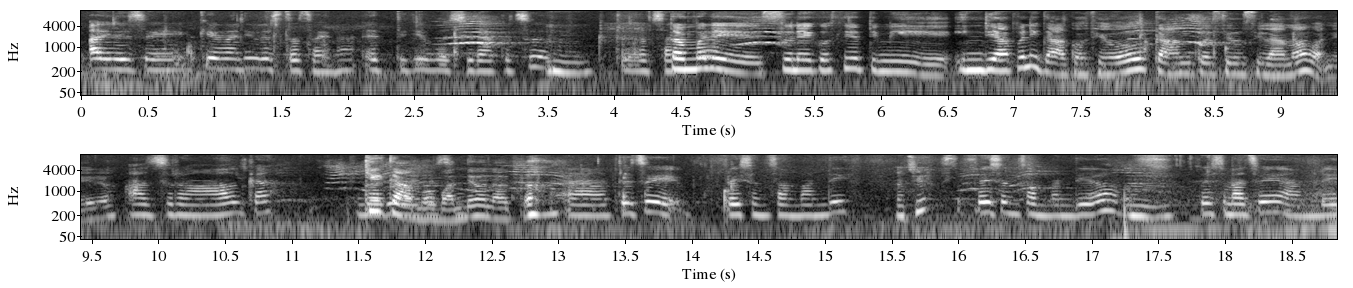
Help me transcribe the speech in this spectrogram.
अहिले चाहिँ केमा नि व्यस्त छैन यत्तिकै बसिरहेको छु। तर मैले सुनेको थिएँ तिमी इन्डिया पनि गएको थियो कामको सिलसिलामा भनेर। हजुर हल्का। के काम हो भनिदेऊ न त। त्यो चाहिँ फेसन सम्बन्धी। फेसन सम्बन्धी हो। त्यसमा चाहिँ हामीले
